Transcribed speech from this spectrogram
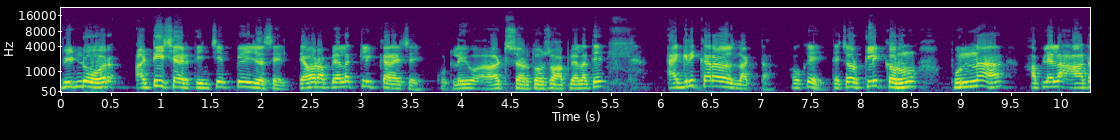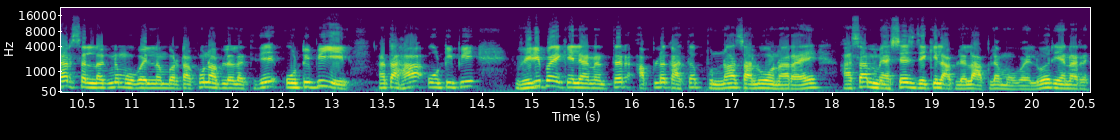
विंडोवर अटी शर्तींचे पेज असेल त्यावर आपल्याला क्लिक करायचं आहे. कुठलेही अट शर्त असो आपल्याला ते ॲग्री करावंच लागतं. ओके त्याच्यावर क्लिक करून पुन्हा आपल्याला आधार संलग्न मोबाईल नंबर टाकून आपल्याला तिथे ओ टी पी येईल. आता हा ओ टी पी व्हेरीफाय केल्यानंतर आपलं खातं पुन्हा चालू होणार आहे असा मेसेज देखील आपल्याला आपल्या मोबाईलवर येणार आहे.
